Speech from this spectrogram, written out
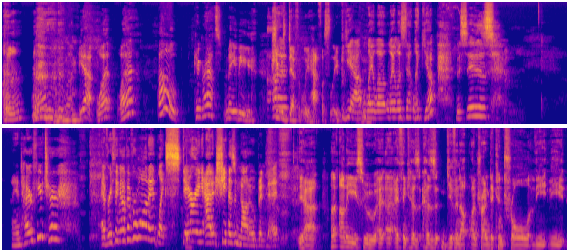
huh? Huh? yeah, what? What? Oh, congrats, maybe. She was Uh, definitely half asleep. Yeah, Layla. Layla's de- like, yep, this is my entire future. Everything I've ever wanted. Like staring at it, she has not opened it. Yeah, uh, Anais, who I, I think has has given up on trying to control the the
